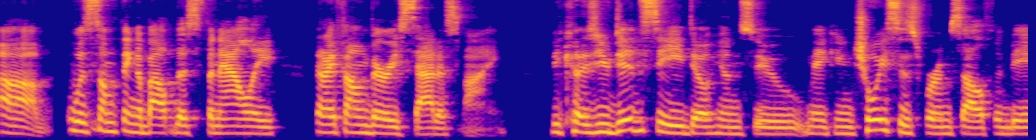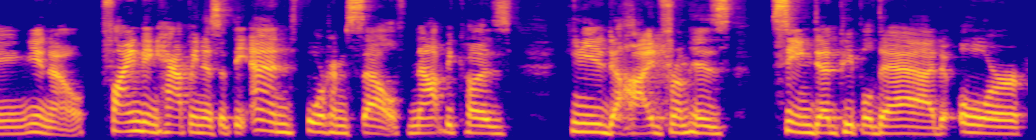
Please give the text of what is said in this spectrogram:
um, was something about this finale that I found very satisfying because you did see Do Hyun Soo making choices for himself and being, you know, finding happiness at the end for himself, not because he needed to hide from his seeing dead people dad or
